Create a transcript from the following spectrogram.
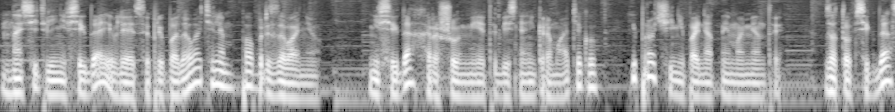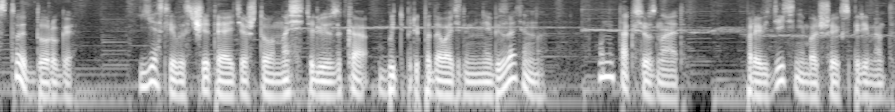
носитель не всегда является преподавателем по образованию – не всегда хорошо умеет объяснять грамматику и прочие непонятные моменты, зато всегда стоит дорого. Если вы считаете, что носителю языка быть преподавателем не обязательно, он и так все знает. Проведите небольшой эксперимент.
